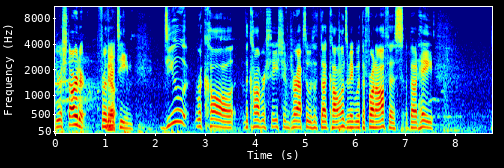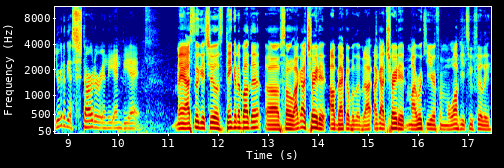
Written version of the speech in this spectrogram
you're a starter for their Yep. team. Do you recall the conversation, perhaps it was with Doug Collins or maybe with the front office, about, hey, you're going to be a starter in the NBA? Man, I still get chills thinking about that. Uh, so I got traded. I'll back up a little bit. I, I got traded my rookie year from Milwaukee to Philly.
